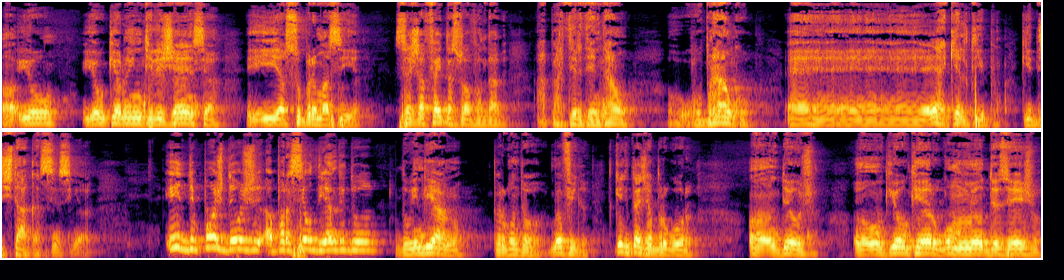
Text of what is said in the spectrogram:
Ah, eu, eu quero inteligência e a supremacia. Seja feita a sua vontade. A partir de então, o, o branco é, é, aquele tipo que destaca, sim senhor. E depois Deus apareceu diante do, do indiano. Perguntou, meu filho, o que, é que estás à procura? Ah, Deus, o que eu quero como meu desejo,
